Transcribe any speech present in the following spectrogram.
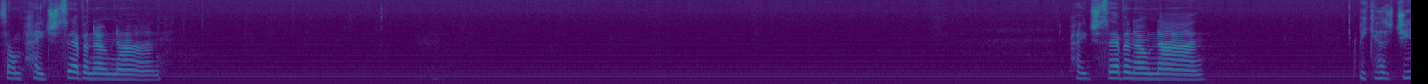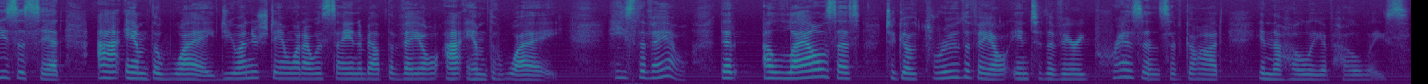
It's on page 709. Page 709. Because Jesus said, I am the way. Do you understand what I was saying about the veil? I am the way. He's the veil that allows us to go through the veil into the very presence of God in the Holy of Holies.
